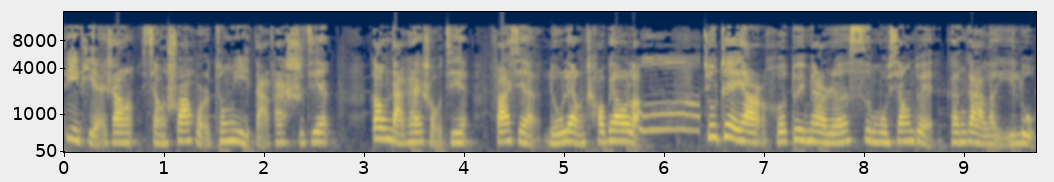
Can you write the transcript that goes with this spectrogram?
地铁上想刷会儿综艺打发时间，刚打开手机，发现流量超标了，就这样和对面人四目相对，尴尬了一路。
